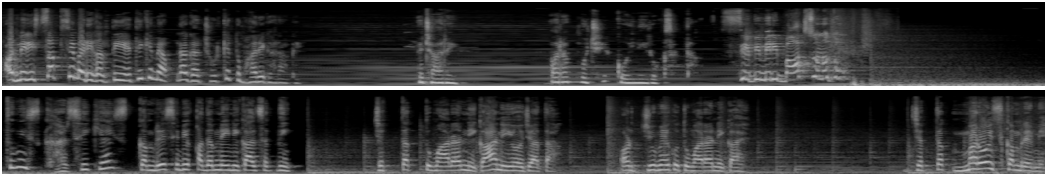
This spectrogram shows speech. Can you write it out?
اور میری سب سے بڑی غلطی یہ تھی کہ میں اپنا گھر چھوڑ کے تمہارے گھر آ گئی۔ میں جا رہی ہوں اور اب مجھے کوئی نہیں روک سکتا۔ زیبی میری بات سنو تم۔ تم اس گھر سے کیا اس کمرے سے بھی قدم نہیں نکال سکتی؟ جب تک تمہارا نکاح نہیں ہو جاتا اور جمعے کو تمہارا نکاح ہے۔ جب تک مرو اس کمرے میں۔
